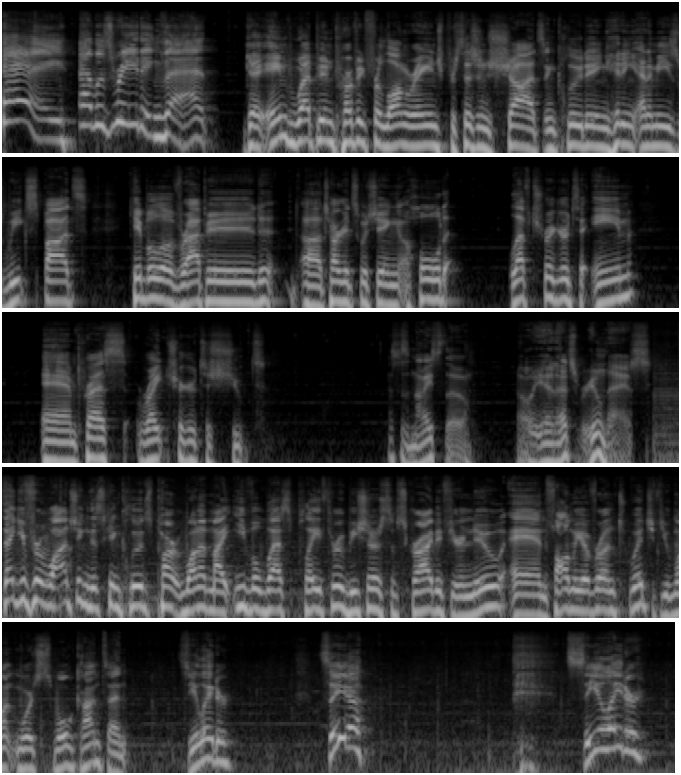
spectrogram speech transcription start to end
hey, I was reading that. okay aimed weapon perfect for long range precision shots including hitting enemies weak spots capable of rapid uh, target switching. Hold left trigger to aim and press right trigger to shoot this is nice though. Oh yeah, that's real nice. Thank you for watching. This concludes part one of my Evil West playthrough. Be sure to subscribe if you're new and follow me over on Twitch if you want more swole content. See you later. See ya. See you later.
